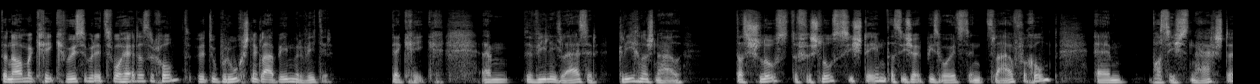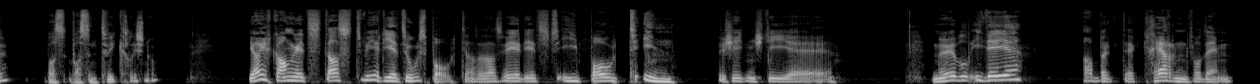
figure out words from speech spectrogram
der Name Kick, wissen wir jetzt, woher das er kommt. Du brauchst ihn, glaube ich, immer wieder der Kick. Ähm, der Willi Gläser, gleich noch schnell. Das Schluss, das Verschlusssystem, das ist etwas, wo jetzt zu laufen kommt. Ähm, was ist das Nächste? Was, was entwickelst du noch? Ja, ich gehe jetzt, das wird jetzt ausgebaut. Also das wird jetzt eingebaut in verschiedenste äh, Möbelideen. Aber der Kern von dem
